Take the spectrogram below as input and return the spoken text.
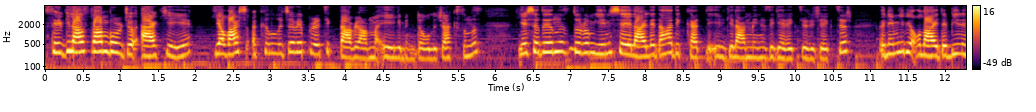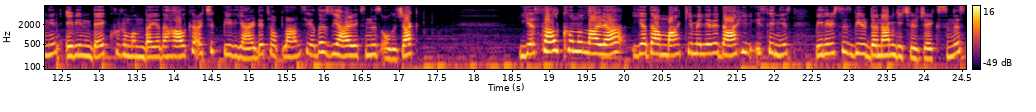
Sevgili Aslan Burcu erkeği, yavaş, akıllıca ve pratik davranma eğiliminde olacaksınız. Yaşadığınız durum yeni şeylerle daha dikkatli ilgilenmenizi gerektirecektir. Önemli bir olayda birinin evinde, kurumunda ya da halka açık bir yerde toplantı ya da ziyaretiniz olacak. Yasal konulara ya da mahkemelere dahil iseniz belirsiz bir dönem geçireceksiniz.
